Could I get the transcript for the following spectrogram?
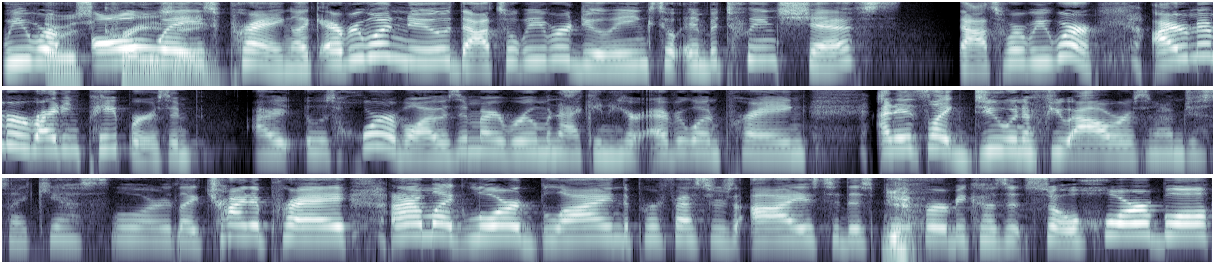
we were always crazy. praying. Like everyone knew that's what we were doing. So in between shifts, that's where we were. I remember writing papers and. I, it was horrible. I was in my room and I can hear everyone praying, and it's like due in a few hours, and I'm just like, "Yes, Lord," like trying to pray, and I'm like, "Lord, blind the professor's eyes to this paper because it's so horrible,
